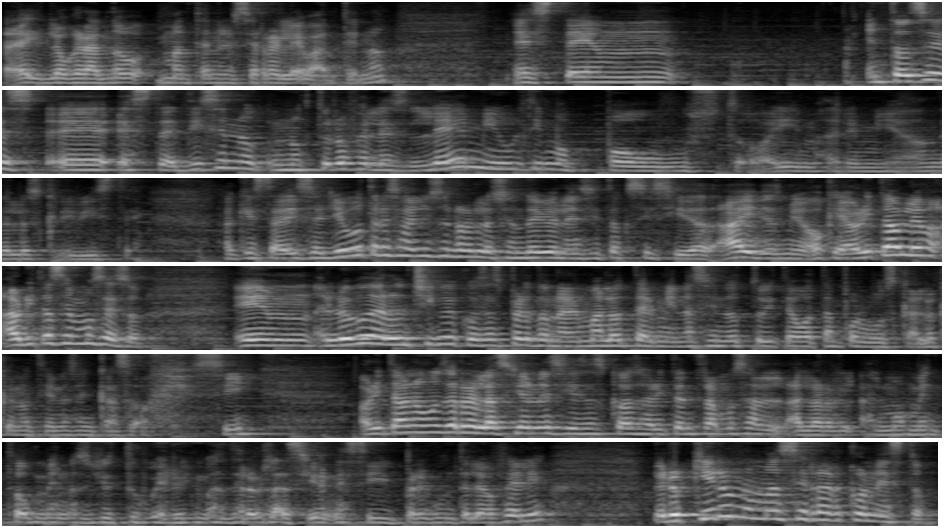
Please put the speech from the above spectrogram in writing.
eh, logrando mantenerse relevante, ¿no? Este, mm, entonces, eh, este, dice Nocturo Feliz, lee mi último post. Ay, madre mía, ¿dónde lo escribiste? Aquí está, dice, llevo tres años en relación de violencia y toxicidad. Ay, Dios mío, ok, ahorita hablemos, ahorita hacemos eso. Em, luego de dar un chingo de cosas, perdonar malo termina siendo tú y te votan por buscar lo que no tienes en casa. sí, ahorita hablamos de relaciones y esas cosas. Ahorita entramos al, momento menos youtuber y más de relaciones y pregúntele a Ofelia. Pero quiero nomás cerrar con esto.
